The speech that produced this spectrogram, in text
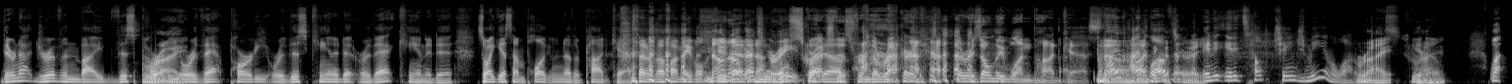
they're not driven by this party Right. or that party or this candidate or that candidate. So I guess I'm plugging another podcast. I don't know if I'm able to No, do no, that. that's great. We'll scratch But, uh, this from the record. there is only one podcast. No, I, I I, love it. great. And it, it's helped change me in a lot of right ways. You right know? well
